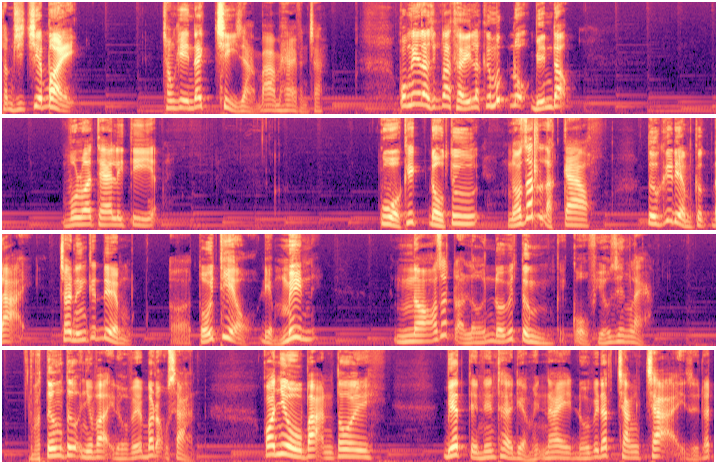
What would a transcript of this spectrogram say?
thậm chí chia 7, trong khi index chỉ giảm 32%. Có nghĩa là chúng ta thấy là cái mức độ biến động volatility ấy, của cái đầu tư nó rất là cao. Từ cái điểm cực đại cho đến cái điểm uh, tối thiểu, điểm min ấy, nó rất là lớn đối với từng cái cổ phiếu riêng lẻ. Và tương tự như vậy đối với bất động sản. Có nhiều bạn tôi biết thì đến thời điểm hiện nay đối với đất trang trại rồi đất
